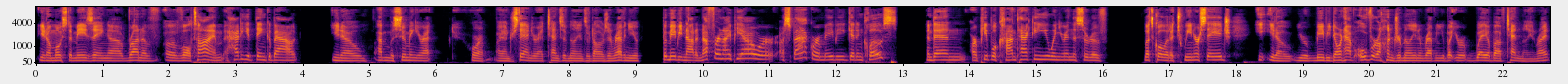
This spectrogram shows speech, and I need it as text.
you know, most amazing uh, run of of all time. How do you think about, you know, I'm assuming you're at or I understand you're at tens of millions of dollars in revenue, but maybe not enough for an IPO or a SPAC or maybe getting close. And then are people contacting you when you're in this sort of, let's call it a tweener stage? You know, you're maybe don't have over a hundred million in revenue, but you're way above 10 million, right?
